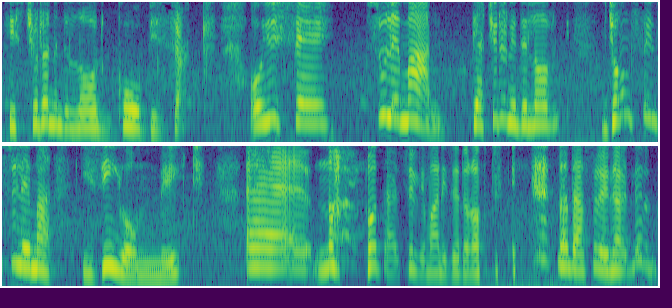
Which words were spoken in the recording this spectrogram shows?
his children in the lord go berserk. Or you say Suleman their children in the lord johnson Suleman is he your mate? Uh, no, not that Suleman is old enough to be, not that Suleman,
